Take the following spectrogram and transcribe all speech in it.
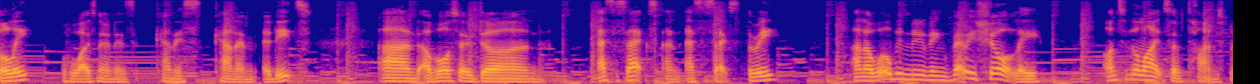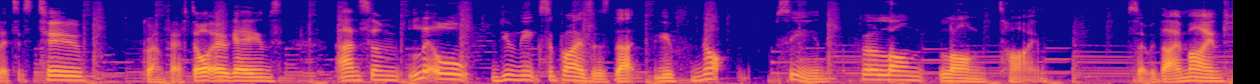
Bully, otherwise known as Canis Canem Edit, and I've also done SSX and SSX3, and I will be moving very shortly onto the likes of TimeSplitters 2, Grand Theft Auto games, and some little unique surprises that you've not seen for a long, long time. So, with that in mind,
